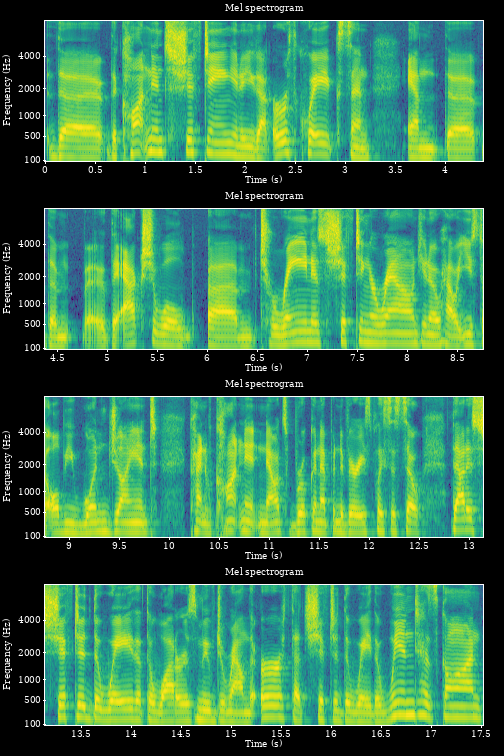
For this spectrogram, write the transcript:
the the continents shifting. You know, you got earthquakes and and the the uh, the actual um, terrain is shifting around. You know how it used to all be one giant kind of continent, and now it's broken up into various places. So that has shifted the way that the water has moved around the Earth. That's shifted the way the wind has gone.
